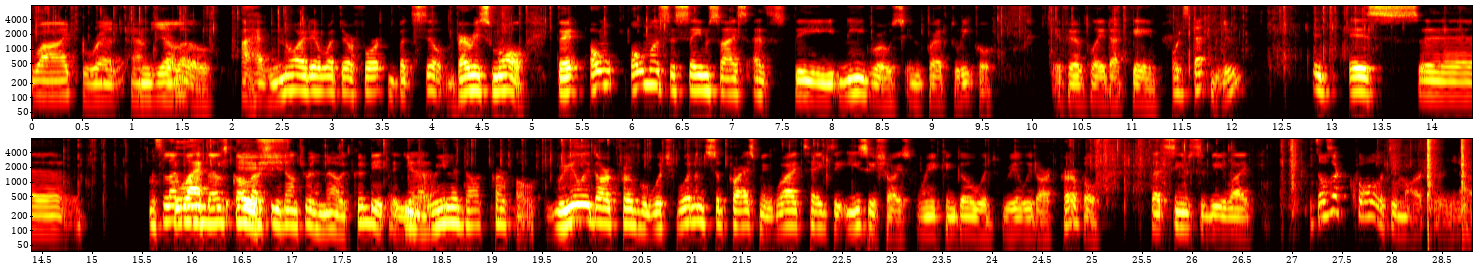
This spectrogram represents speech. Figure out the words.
white, red, and yellow. I have no idea what they're for, but still very small. They're almost the same size as the Negroes in Puerto Rico. If you played that game, Oh, is that blue? it is. Uh, It's like one of those colors you don't really know. It could be, you know, Yeah. really dark purple. really dark purple, which wouldn't surprise me. Why take the easy choice when you can go with really dark purple? That seems to be like It's also a quality marker, you know.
